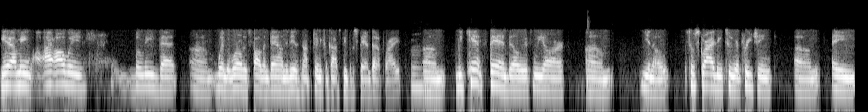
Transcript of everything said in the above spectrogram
Yeah, I mean, I always believe that um, when the world is falling down, it is an opportunity for God's people to stand up, right? Mm-hmm. Um, we can't stand, though, if we are, um, you know, subscribing to or preaching um, a,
